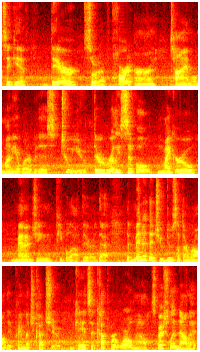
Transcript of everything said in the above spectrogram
to give their sort of hard-earned time or money or whatever it is to you. They're really simple micro managing people out there that the minute that you do something wrong, they pretty much cut you. Okay, it's a cutthroat world now, especially now that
